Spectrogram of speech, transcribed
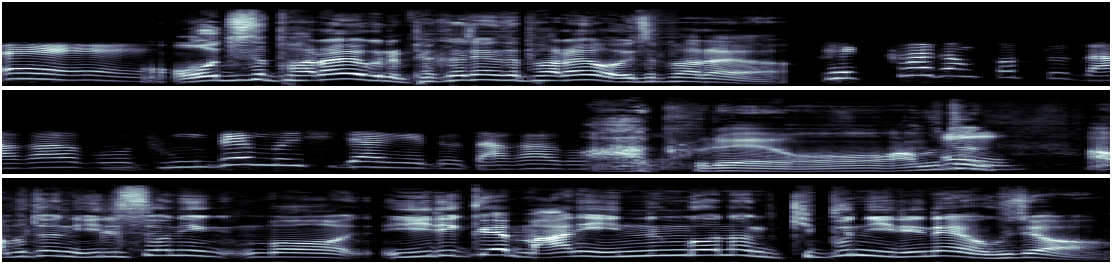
예, 예. 어디서 팔아요? 그럼 백화점에서 팔아요? 어디서 팔아요? 백화점 것도 나가고 동대문 시장에도 나가고. 아 그래요. 그래요. 아무튼 네. 아무튼 일손이 뭐 일이 꽤 많이 있는 거는 기쁜 일이네요, 그죠?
